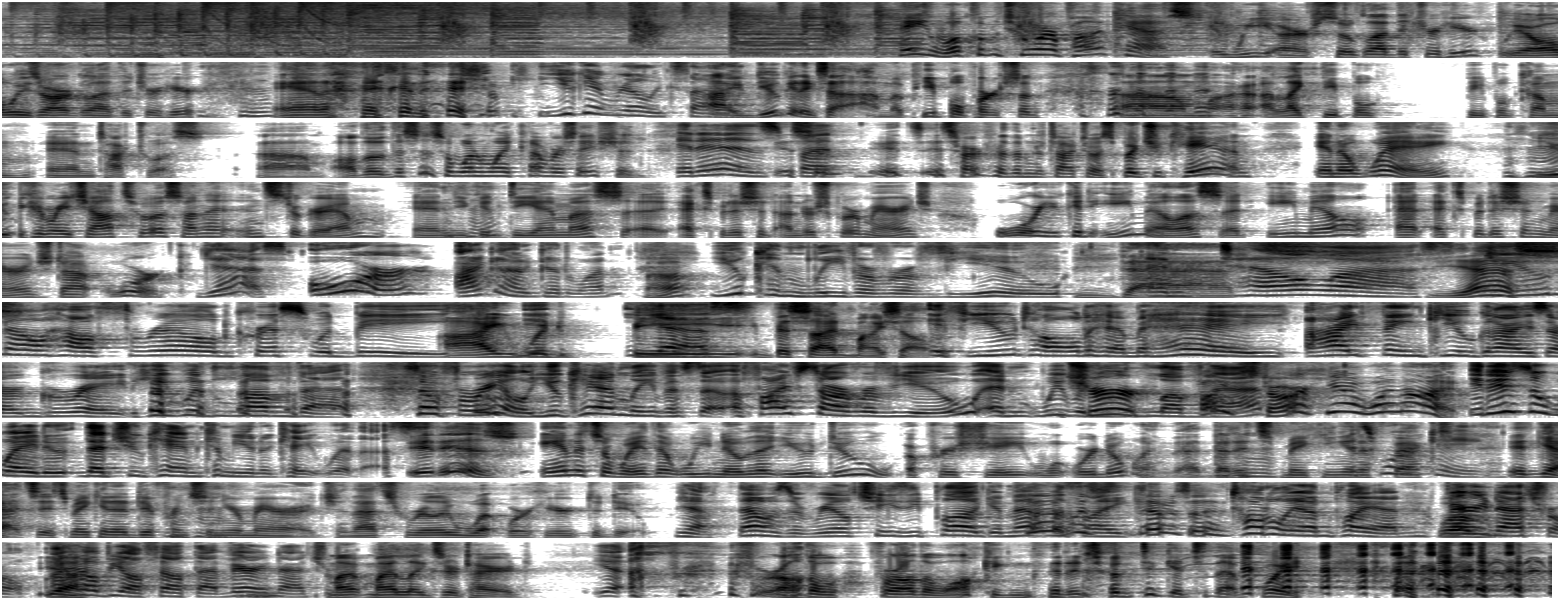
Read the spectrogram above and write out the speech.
Hey, welcome to our podcast. We are so glad that you're here. We always are glad that you're here. And, and You get real excited. I do get excited. I'm a people person. Um, I, I like people. People come and talk to us. Um, although this is a one-way conversation, It is, it's, but it's it's hard for them to talk to us. But you can, in a way, you can reach out to us on Instagram and you can DM us at expedition underscore marriage, or you can email us at email at expeditionmarriage.org. yes. Or I got a good one. Uh-huh. You can leave a review and tell us. Do Yes. you know how thrilled Chris would be? I would be yes. beside myself. if you told him, "Hey, I think you guys are great," he would love that. So for real, you can leave us a, a five star review, and we would sure, love five that. star. Yeah, why not? It is a way to that you can communicate with us. It is, and it's a way that we know that you do appreciate what we're doing. That that it's making an Mm-hmm. It's effect. Mm-hmm. It, yeah, it's it's making a difference in your marriage, and that's really what we're here to do. yeah, that was a real cheesy plug, and that, That was, was- like that was a- totally unplanned, Well, very natural. I hope you all felt that very natural. My, my legs are tired yeah, for all the for all the walking that it took to get to that point.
